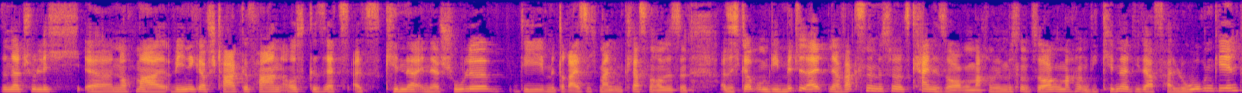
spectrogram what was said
sind natürlich äh, noch mal weniger stark Gefahren ausgesetzt als Kinder in der Schule, die mit 30 Mann im Klassenraum sitzen. Also ich glaube, um die mittelalten Erwachsenen müssen wir uns keine Sorgen machen. Wir müssen uns Sorgen machen um die Kinder, die da verloren gehen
